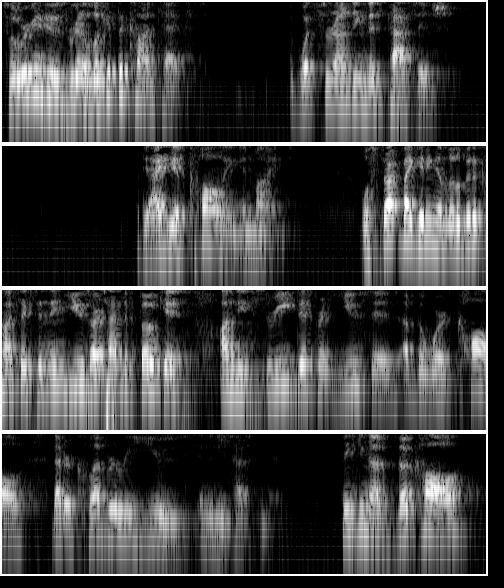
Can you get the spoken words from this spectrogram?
So what we're going to do is we're going to look at the context of what's surrounding this passage the idea of calling in mind. We'll start by getting a little bit of context and then use our time to focus on these three different uses of the word call that are cleverly used in the New Testament. Thinking of the call,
